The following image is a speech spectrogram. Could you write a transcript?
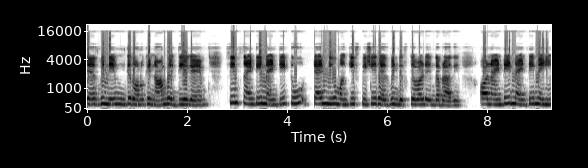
हैज़ बीन नेम उनके दोनों के नाम रख दिए गए हैं। Since 1992 10 new monkey species has been discovered in the Brazil और 1990 में ही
